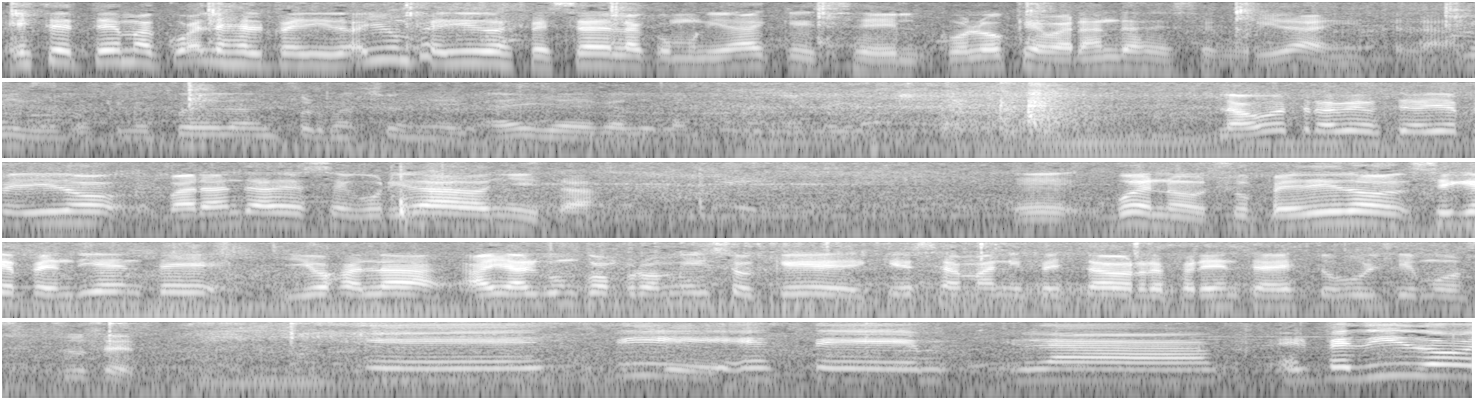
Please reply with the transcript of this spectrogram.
este tema, ¿cuál es el pedido? Hay un pedido especial de la comunidad que se coloque barandas de seguridad en este lado. Mire, que le puede dar información a ella, hágale la La otra vez usted había pedido barandas de seguridad, doñita. Eh, bueno, su pedido sigue pendiente y ojalá haya algún compromiso que, que se ha manifestado referente a estos últimos sucesos. Eh, el pedido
